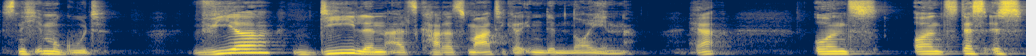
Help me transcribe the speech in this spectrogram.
Ist nicht immer gut. Wir dealen als Charismatiker in dem Neuen. Ja? Und, und das ist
